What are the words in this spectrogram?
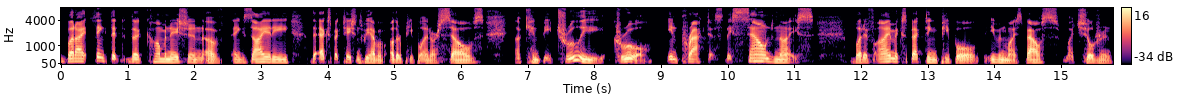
but I think that the combination of anxiety, the expectations we have of other people and ourselves, uh, can be truly cruel in practice. They sound nice. But if I'm expecting people, even my spouse, my children,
